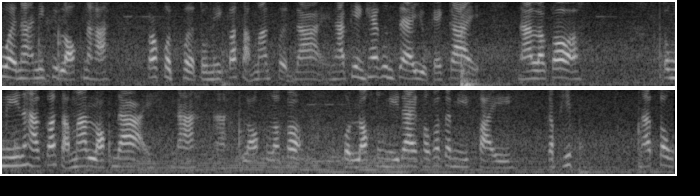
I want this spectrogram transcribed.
ด้วยนะอันนี่คือล็อกนะคะ ก็กดเปิดตรงนี้ก็สามารถเปิดได้นะเพียงแค่กุญแจอยู่ใกล้ๆนะแล้วก็ตรงนี้นะคะก็สามารถล็อกได้นะะล็อกแล้วก็กดล็อกตรงนี้ได้เขาก็จะมีไฟกระพริบนะตรง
